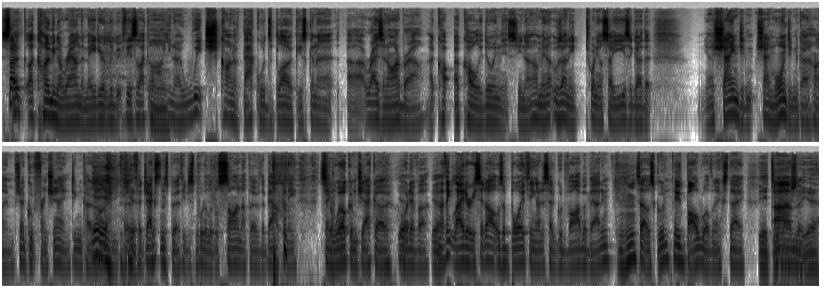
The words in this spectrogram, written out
So like combing around the media a little bit for this, like, oh, Mm. you know, which kind of backwoods bloke is going to uh, raise an eyebrow at, Co- at Kohli doing this? You know, I mean, it was only 20 or so years ago that You know, Shane didn't. Shane Warne didn't go home. Shane, good friend Shane didn't go Yeah, home yeah, for, yeah. for Jackson's birth. He just put a little sign up over the balcony saying "Welcome, Jacko" or whatever. And I think later he said, "Oh, it was a boy thing. I just had a good vibe about him." Mhm. So that was good. He bowled well the next day. Yeah, did Um, actually. Yeah.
